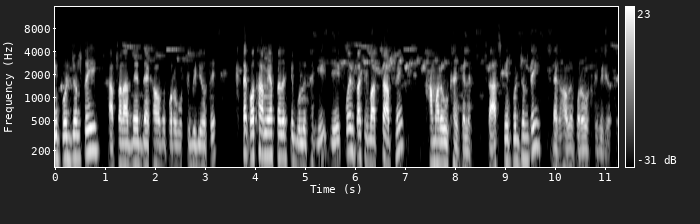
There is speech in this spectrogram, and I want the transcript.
এ পর্যন্তই। আপনাদের দেখা হবে পরবর্তী ভিডিওতে। একটা কথা আমি আপনাদেরকে বলে থাকি যে, কোয়েল পাখির বাচ্চা আপনি খামারে উঠায় ফেলেন। তো আজকে এ পর্যন্তই। দেখা হবে পরবর্তী ভিডিওতে।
